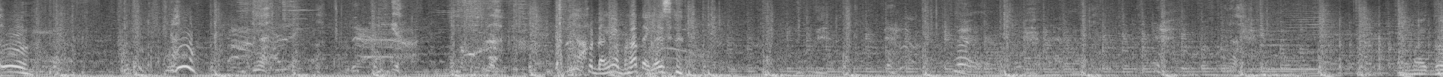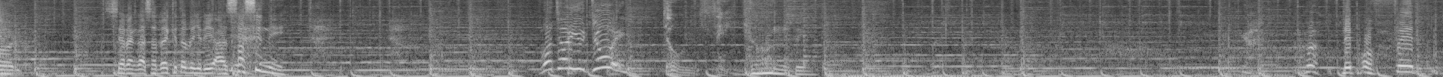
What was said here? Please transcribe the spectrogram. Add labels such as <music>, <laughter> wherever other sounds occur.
Uh. Uh. Pedangnya berat ya guys. Oh my god. Secara nggak sadar kita udah jadi assassin nih. What are you doing? Don't think. Don't think. Leap of faith.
